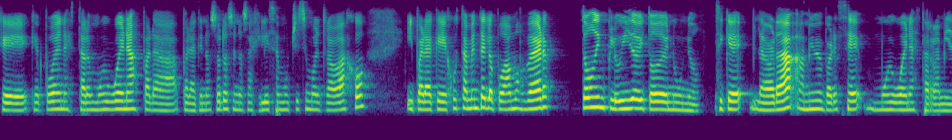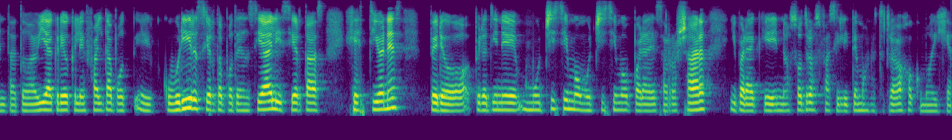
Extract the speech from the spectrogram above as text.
que, pueden estar muy buenas para, para que nosotros se nos agilice muchísimo el trabajo y para que justamente lo podamos ver todo incluido y todo en uno. Así que la verdad a mí me parece muy buena esta herramienta. Todavía creo que le falta eh, cubrir cierto potencial y ciertas gestiones, pero, pero tiene muchísimo, muchísimo para desarrollar y para que nosotros facilitemos nuestro trabajo como dije.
